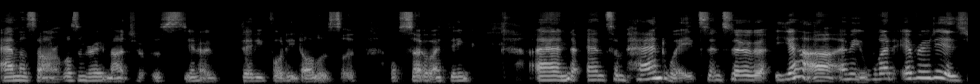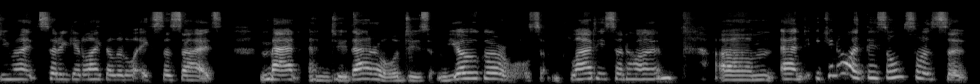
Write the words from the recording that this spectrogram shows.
amazon. It wasn't very much. It was you know 30 40 dollars or, or so i think and and some hand weights and so yeah i mean whatever it is you might sort of get like a little exercise mat and do that or do some yoga or some pilates at home um, and you know what there's all sorts of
